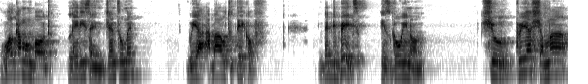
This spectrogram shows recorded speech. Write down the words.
Welcome on board, ladies and gentlemen. We are about to take off. The debate is going on. Should Priya Sharma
